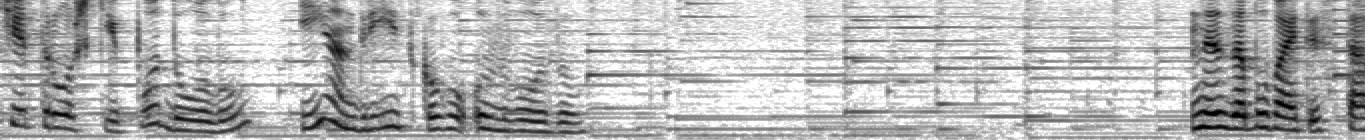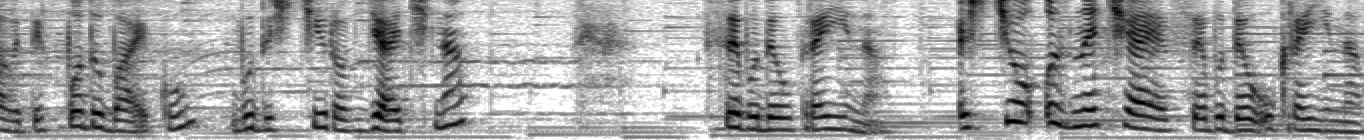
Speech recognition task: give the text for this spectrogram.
Ще трошки подолу і Андріївського узвозу. Не забувайте ставити вподобайку. Буду щиро вдячна. Все буде Україна. Що означає все буде Україна?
